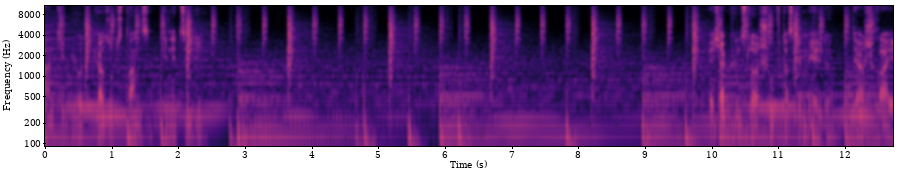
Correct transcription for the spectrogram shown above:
Antibiotikasubstanz Penicillin? Welcher Künstler schuf das Gemälde Der Schrei?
